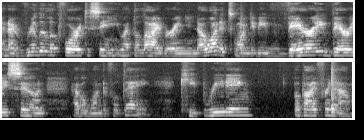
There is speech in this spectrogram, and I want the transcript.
And I really look forward to seeing you at the library. And you know what? It's going to be very, very soon. Have a wonderful day. Keep reading. Bye-bye for now.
